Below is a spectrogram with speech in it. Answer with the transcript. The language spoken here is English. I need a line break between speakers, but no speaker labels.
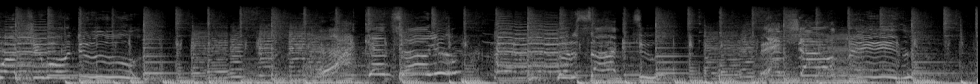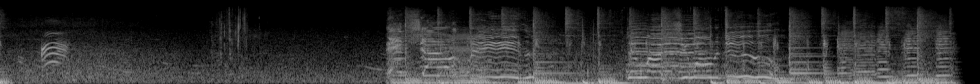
what you wanna do. I can tell.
